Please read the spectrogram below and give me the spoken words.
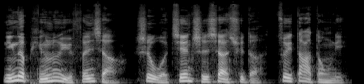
您的评论与分享是我坚持下去的最大动力。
